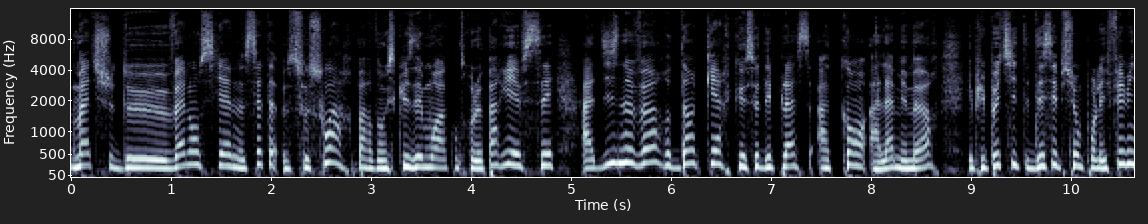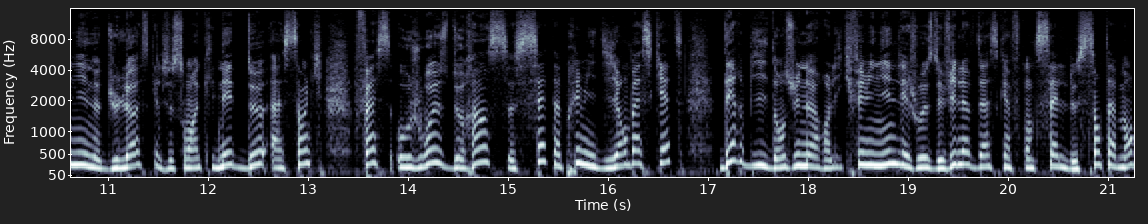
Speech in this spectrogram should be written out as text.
Match de Valenciennes ce soir, pardon, excusez-moi, contre le Paris FC à 19h. Dunkerque se déplace à Caen à la même heure. Et puis petite déception pour les féminines du LOSC, elles se sont inclinées 2 à 5 face aux joueuses de Reims cet après-midi. En basket, derby dans une heure en Ligue féminine, les joueuses de Villeneuve d'Ascq affrontent celles de Saint-Amand.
